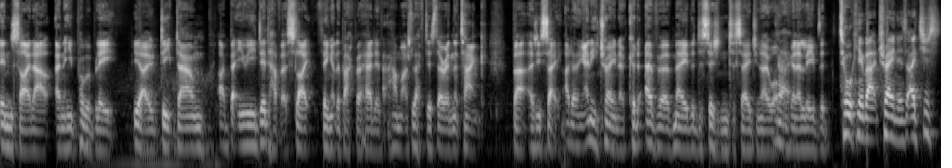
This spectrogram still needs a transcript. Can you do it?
inside out, and he probably, you know, deep down, I bet you he did have a slight thing at the back of the head of how much left is there in the tank. But as you say, I don't think any trainer could ever have made the decision to say, do you know what, No. we're going to leave the. talking about trainers, I just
